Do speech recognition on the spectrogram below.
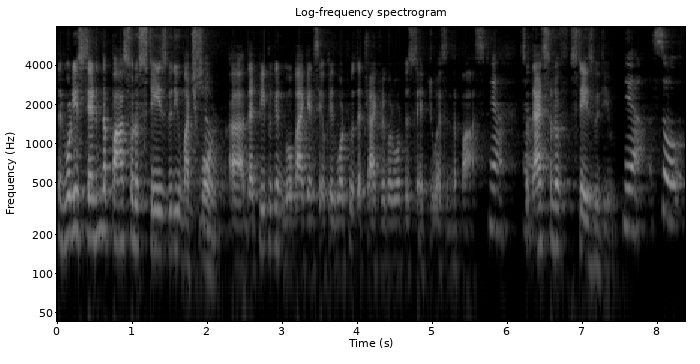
That what you've said in the past sort of stays with you much more. Uh, that people can go back and say, okay, what was the track record? What was said to us in the past? Yeah, So that sort of stays with you. Yeah. So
